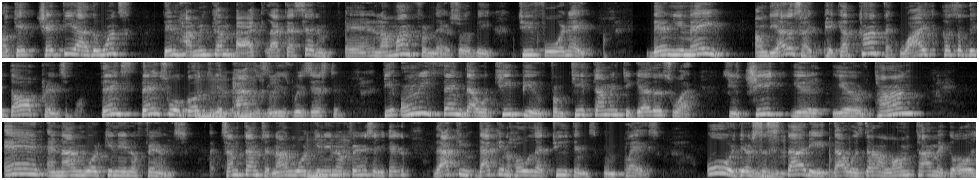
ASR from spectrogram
Okay, check the other ones. Then Harmon come back, like I said, in, in a month from there. So it'll be two, four, and eight. Then you may, on the other side, pick up contact. Why? Because of the Dahl principle. Things, things will go mm-hmm, to the mm-hmm, path mm-hmm. of least resistance. The only thing that will keep you from teeth coming together is what? It's your cheek, your, your tongue, and a non-working interference. Sometimes a non-working mm-hmm. interference that, can, that can that can hold that tooth in, in place. Or there's mm-hmm. a study that was done a long time ago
